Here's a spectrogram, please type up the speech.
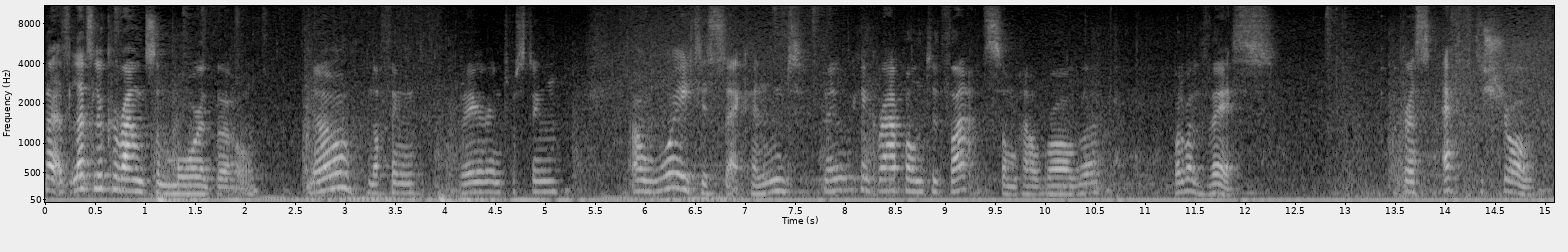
Let's, let's look around some more, though. No? Nothing very interesting. Oh, wait a second. Maybe we can grab onto that somehow, rather. What about this? Press F to shove.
